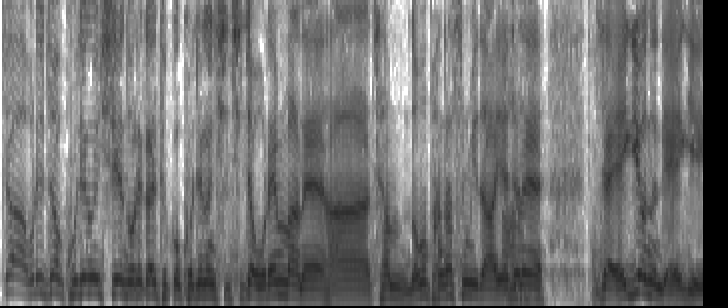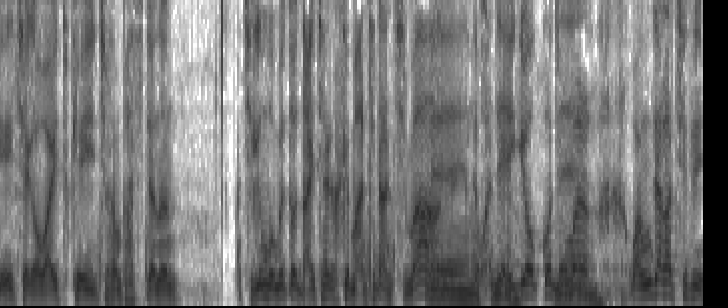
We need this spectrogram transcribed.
자, 우리 저 고재근 씨의 노래까지 듣고 고재근 씨 진짜 오랜만에 아, 참 너무 반갑습니다. 예전에 진짜 애기였는데 애기. 제가 Y2K 참 봤을 때는 지금 보면 또 나이 차이가 그렇게 많지는 않지만 네, 그때 맞습니다. 완전 애기였고 정말 네. 하, 왕자같이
